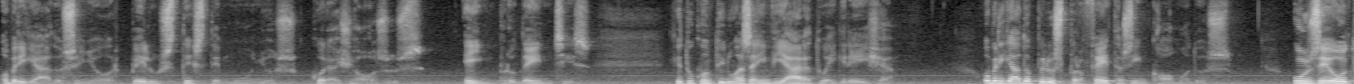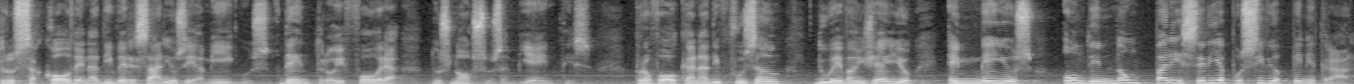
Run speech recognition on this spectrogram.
Obrigado, Senhor, pelos testemunhos corajosos e imprudentes que tu continuas a enviar à tua igreja. Obrigado pelos profetas incômodos. Uns e outros sacodem adversários e amigos, dentro e fora dos nossos ambientes, provocam a difusão do Evangelho em meios onde não pareceria possível penetrar.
